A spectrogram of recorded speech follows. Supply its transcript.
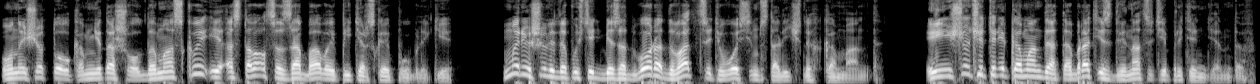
Он еще толком не дошел до Москвы и оставался забавой питерской публики. Мы решили допустить без отбора 28 столичных команд. И еще четыре команды отобрать из 12 претендентов.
